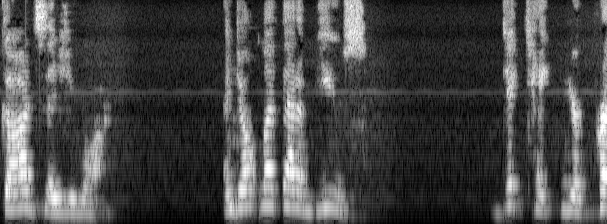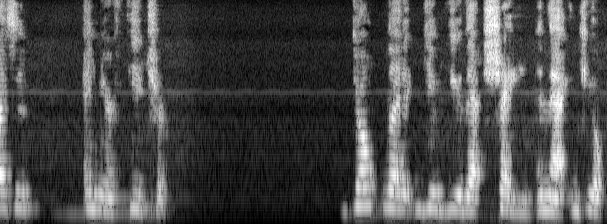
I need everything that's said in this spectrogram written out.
God says you are. And don't let that abuse dictate your present and your future. Don't let it give you that shame and that guilt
